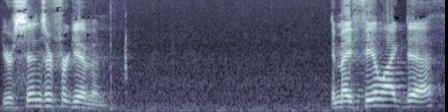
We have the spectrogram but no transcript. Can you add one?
Your sins are forgiven. It may feel like death.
